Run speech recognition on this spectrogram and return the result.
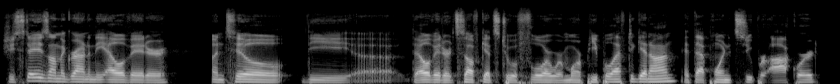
She stays on the ground in the elevator until the uh, the elevator itself gets to a floor where more people have to get on. At that point, it's super awkward.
